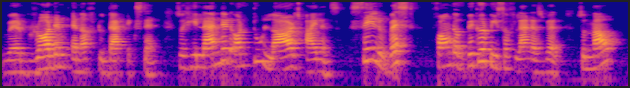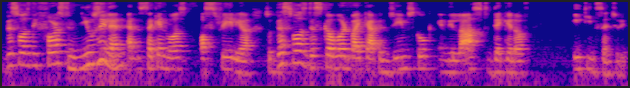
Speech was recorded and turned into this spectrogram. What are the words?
were broadened enough to that extent. So he landed on two large islands, sailed west found a bigger piece of land as well. So now this was the first New Zealand and the second was Australia. So this was discovered by Captain James Cook in the last decade of 18th century.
